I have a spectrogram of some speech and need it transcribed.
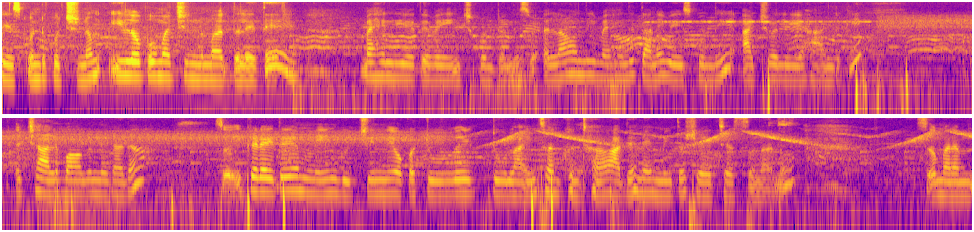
చేసుకుంటూ కూర్చున్నాం. ఈలోపు మా చిన్న మద్దలు అయితే మెహందీ అయితే వేయించుకుంటుంది. సో ఎలా ఉంది ఈ మెహందీ? తనే వేసుకుంది యాక్చువల్లీ హ్యాండ్కి. చాలా బాగుంది కదా. సో ఇక్కడైతే మెయిన్ గుచ్చింది ఒక టూ వే టూ లైన్స్ అనుకుంటా. అదే నేను మీతో షేర్ చేస్తున్నాను. సో మనం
